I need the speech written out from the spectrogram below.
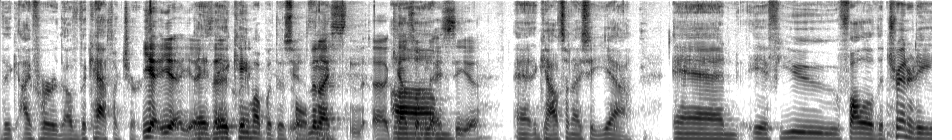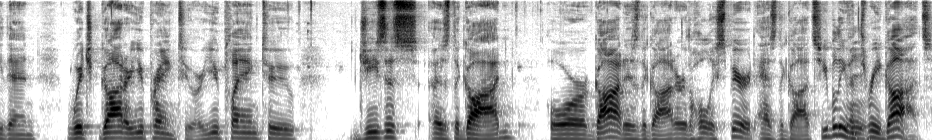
the I've heard of the Catholic Church. Yeah, yeah, yeah. They, they came up with this Yeah, whole the thing. Nice, uh, Council Um, of Nicaea. And Council of Nicaea, yeah. And if you follow the Trinity, then which God are you praying to? Are you praying to Jesus as the God, or God as the God, or the Holy Spirit as the God? So you believe in three gods.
